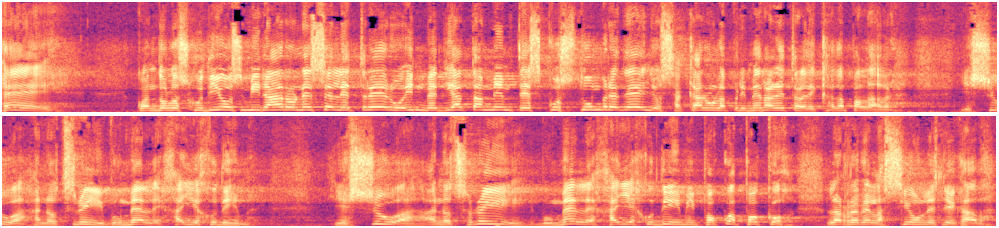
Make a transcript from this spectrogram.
he. Cuando los judíos miraron ese letrero, inmediatamente es costumbre de ellos, sacaron la primera letra de cada palabra Yeshua Hanotzri Bumele Hayehudim. Yeshua Hanotzri Bumele Hayehudim. Y poco a poco la revelación les llegaba.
